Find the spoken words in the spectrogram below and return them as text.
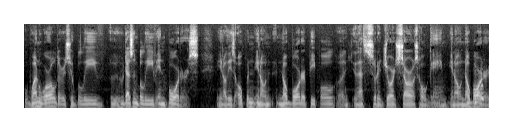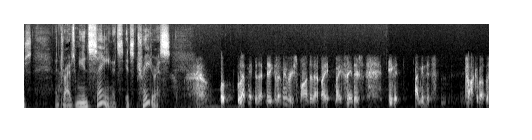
one worlders who believe who doesn't believe in borders. You know, these open, you know, no border people. Uh, and that's sort of George Soros' whole game. You know, no mm-hmm. borders. It drives me insane. It's it's traitorous. Well, let me let me let me respond to that by by saying there's. You, I'm going to talk about the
